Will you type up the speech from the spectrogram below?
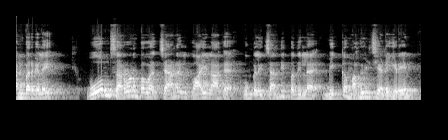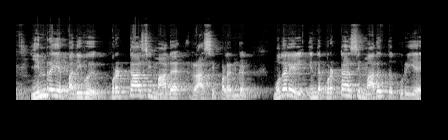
அன்பர்களே. ஓம் சரவணபவ சேனல் வாயிலாக உங்களை சந்திப்பதில் மிக்க மகிழ்ச்சி அடைகிறேன். இன்றைய பதிவு புரட்டாசி மாத ராசி பலன்கள். முதலில் இந்த புரட்டாசி மாதத்துக்குரிய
